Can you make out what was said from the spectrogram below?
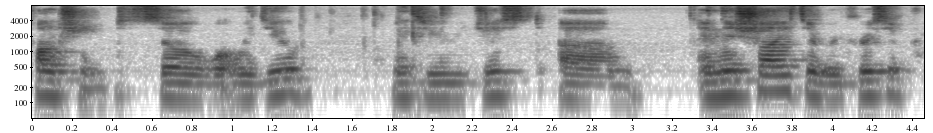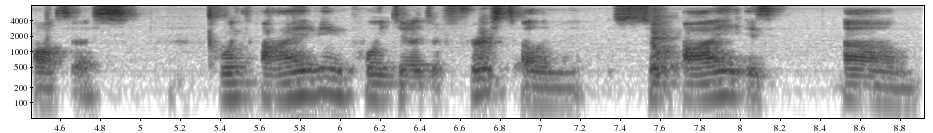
function. So what we do is we just um, initialize the recursive process with i being pointed at the first element, so i is um,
